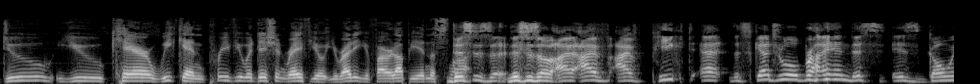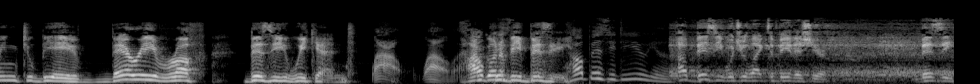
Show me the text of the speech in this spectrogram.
Do You Care Weekend Preview Edition. Rafe, you, you ready? You fired up? You in the slot? This is a, this is a I, I've I've peeked at the schedule, Brian. This is going to be a very rough, busy weekend. Wow, wow. I'm going to be busy. How busy do you, you know? How busy would you like to be this year? Busy.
